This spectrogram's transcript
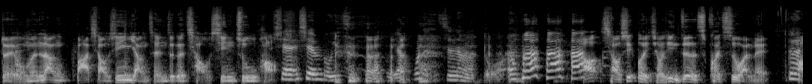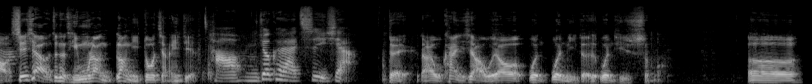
对，对，我们让把巧心养成这个巧心猪，好。先先不一次不要，不能吃那么多。好，巧心，喂，巧心，你真的是快吃完嘞。对、啊。好，接下来有这个题目让让你多讲一点。好，你就可以来吃一下。对，来我看一下，我要问问你的问题是什么？呃，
